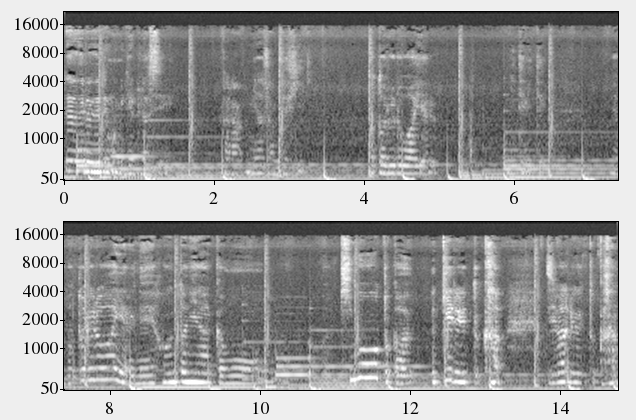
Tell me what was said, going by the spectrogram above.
Hulu でも見れるらしいから皆さんぜひ。バトルロワイヤルイヤルね本当になんかもう「キモ」とか「ウケる」とか「じわる」とか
